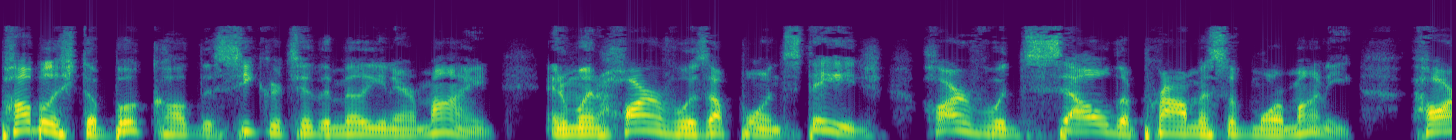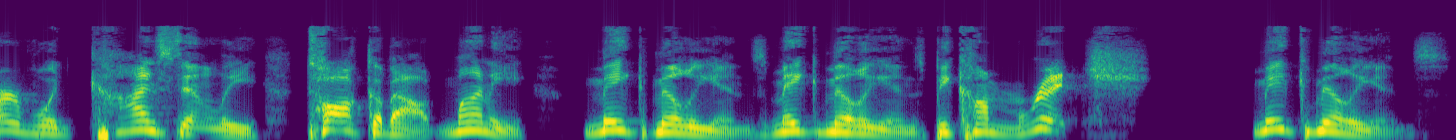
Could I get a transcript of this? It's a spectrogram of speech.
published a book called The Secrets of the Millionaire Mind. And when Harv was up on stage, Harv would sell the promise of more money. Harv would constantly talk about money, make millions, make millions, become rich make millions,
